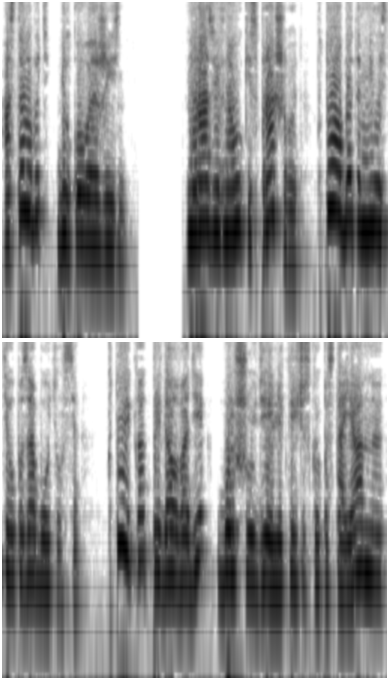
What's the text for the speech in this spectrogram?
а стала быть белковая жизнь. Но разве в науке спрашивают, кто об этом милостиво позаботился, кто и как придал воде большую диэлектрическую постоянную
